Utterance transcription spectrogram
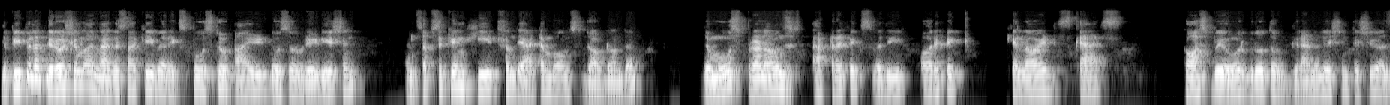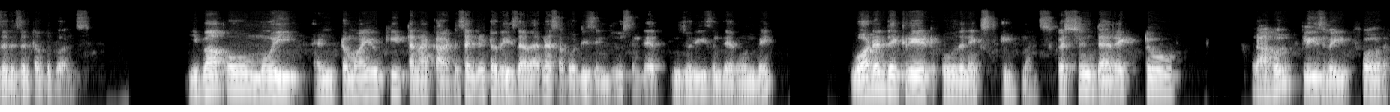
The people of Hiroshima and Nagasaki were exposed to high dose of radiation and subsequent heat from the atom bombs dropped on them. The most pronounced after effects were the horrific keloid scars caused by overgrowth of granulation tissue as a result of the burns. Iwao Mori and Tomoyuki Tanaka decided to raise awareness about these injuries in their injuries in their own way. What did they create over the next eight months? Question direct to Rahul. Please wait for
